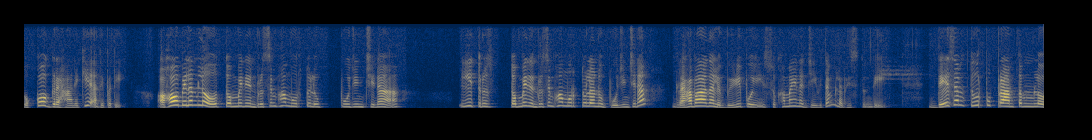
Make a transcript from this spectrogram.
ఒక్కో గ్రహానికి అధిపతి. అహోబిలంలో తొమ్మిది నృసింహమూర్తులు పూజించిన ఈ తృ తొమ్మిది నృసింహమూర్తులను పూజించిన గ్రహబాధలు వీడిపోయి సుఖమైన జీవితం లభిస్తుంది. దేశం తూర్పు ప్రాంతంలో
